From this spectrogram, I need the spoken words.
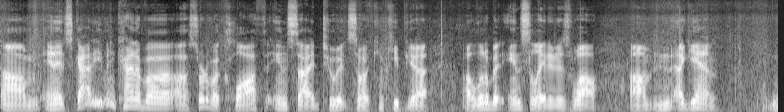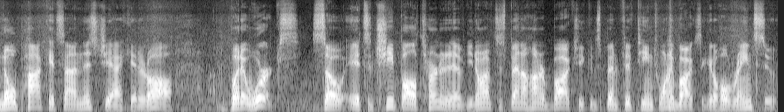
Um, and it's got even kind of a, a, sort of a cloth inside to it so it can keep you a little bit insulated as well. Um, again, no pockets on this jacket at all, but it works. So it's a cheap alternative. You don't have to spend 100 bucks. You can spend 15, 20 bucks to get a whole rain suit.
